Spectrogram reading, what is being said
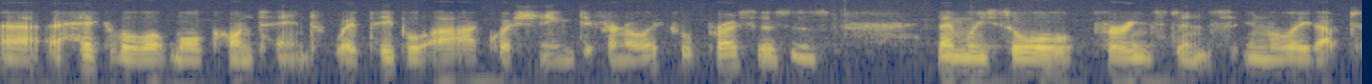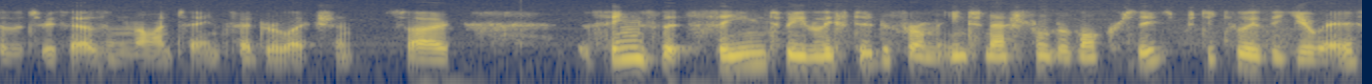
uh, a heck of a lot more content where people are questioning different electoral processes than we saw, for instance, in the lead up to the 2019 federal election. So, things that seem to be lifted from international democracies, particularly the US,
